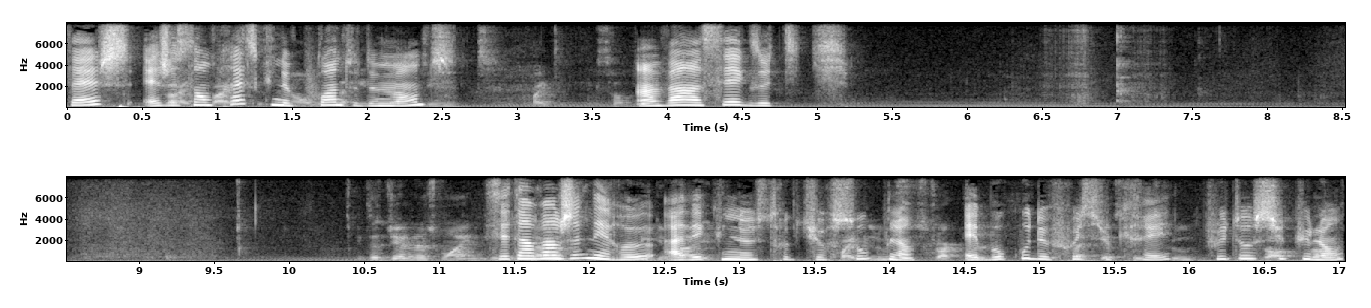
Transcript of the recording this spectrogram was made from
sèches et je sens presque une pointe de menthe, un vin assez exotique. C'est un vin généreux avec une structure souple et beaucoup de fruits sucrés, plutôt succulents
